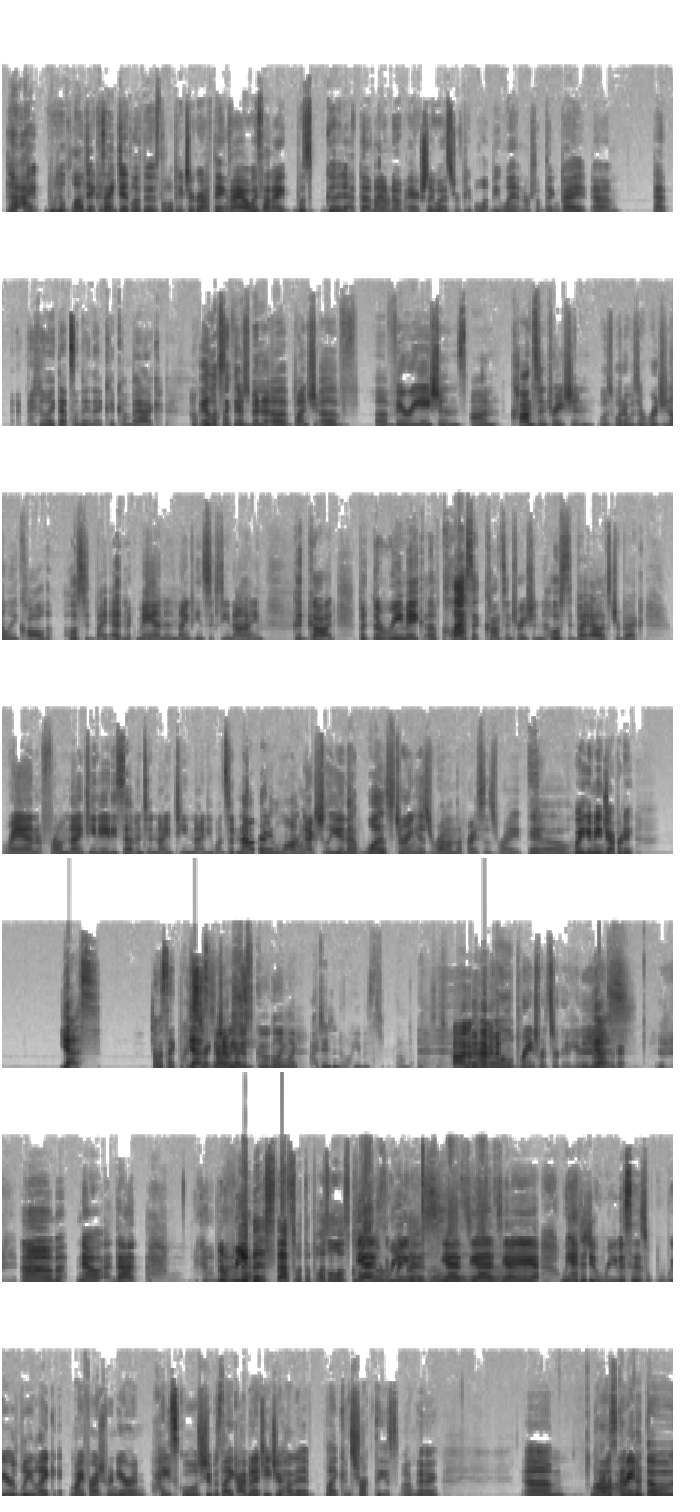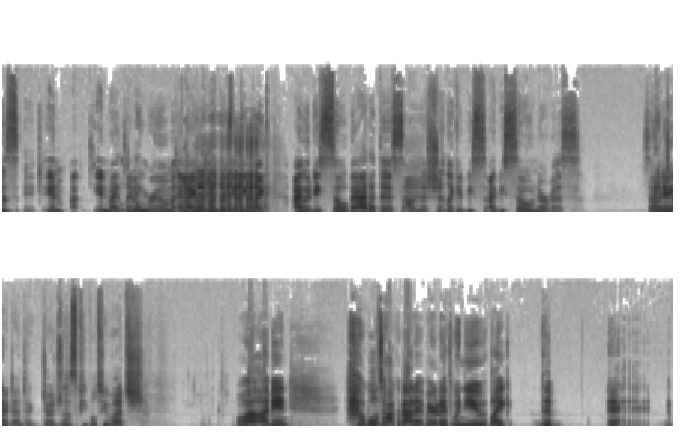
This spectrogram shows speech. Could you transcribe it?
But I would have loved it because I did love those little pictograph things. I always thought I was good at them. I don't know if I actually was or if people let me win or something, but um, that I feel like that's something that could come back. Okay, it looks like there's been a bunch of uh, variations on concentration was what it was originally called, hosted by Ed McMahon in 1969. Good God! But the remake of classic concentration, hosted by Alex Trebek, ran from 1987 to 1991. So not very long actually, and that was during his run on The Price is Right. So Wait, you mean Jeopardy? yes, I was like, Price is Yes, right. I was Jeopardy. just googling, like I didn't know he was on the Price is uh, I'm having a little brain short circuit here. yes, it's okay. Um, now that I kind of the rebus. That's what the puzzle is called. Yes, the the rebus. rebus. Oh, yes, yes, yeah, yeah, yeah. yeah. We had to do rebuses weirdly, like my freshman year in high school. She was like, "I'm going to teach you how to like construct these." Okay. Um. Well, I was great at those in in my living room, and I remember thinking like I would be so bad at this on the show. Like it'd be, I'd be so nervous. So I I, tried not to judge those people too much. Well, I mean, we'll talk about it, Meredith, when you like the uh,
